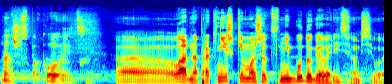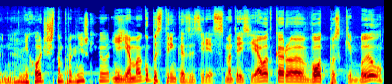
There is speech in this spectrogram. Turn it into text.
Надо же успокоиться. А, ладно, про книжки, может, не буду говорить вам сегодня. Не хочешь нам про книжки говорить? Не, я могу быстренько затереться. Смотрите, я вот, короче, в отпуске был.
